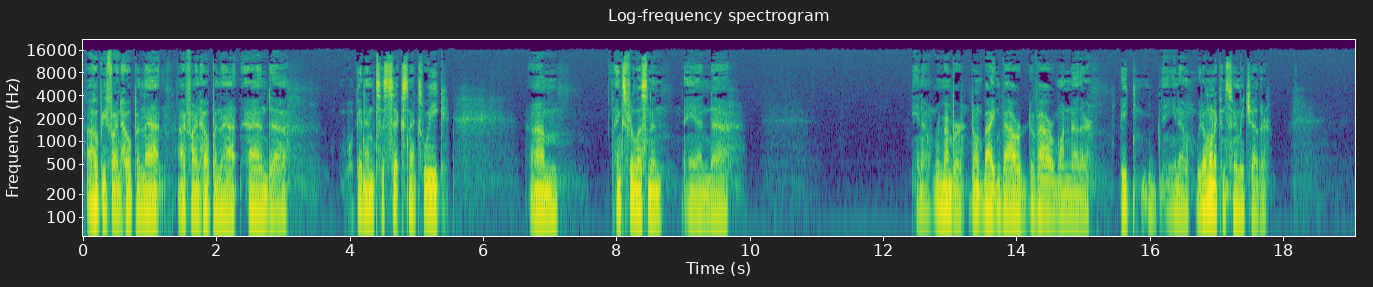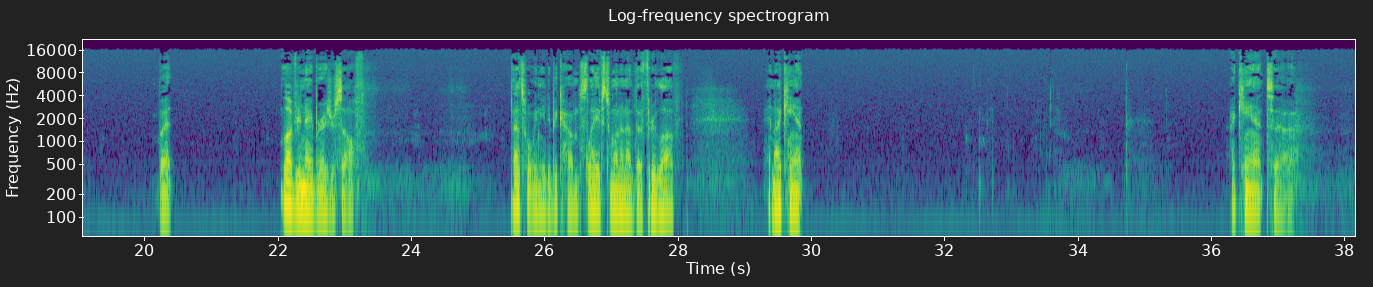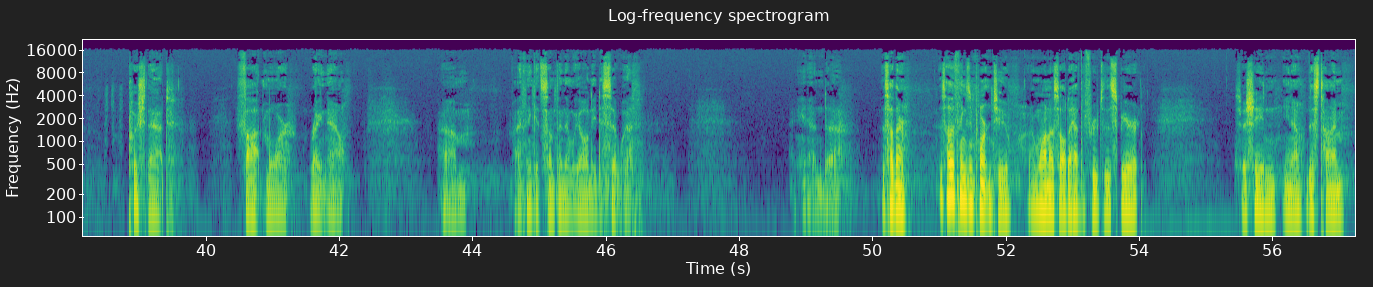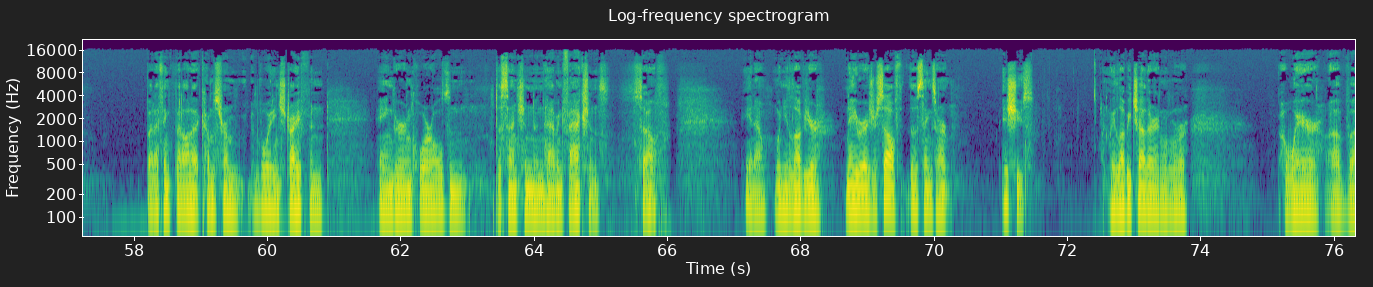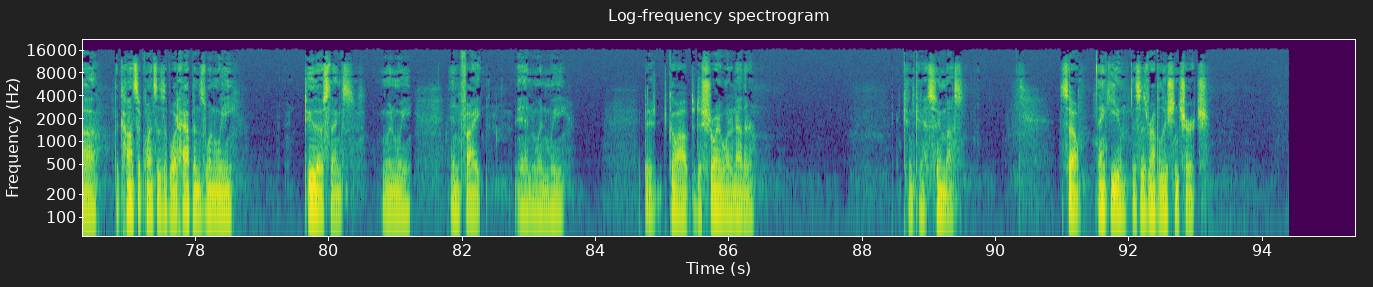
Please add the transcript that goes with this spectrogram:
I hope you find hope in that. I find hope in that, and uh, we'll get into six next week. Um, thanks for listening, and uh, you know, remember, don't bite and devour, devour one another. Be, you know, we don't want to consume each other. But love your neighbor as yourself. That's what we need to become slaves to one another through love. And I can't I can't uh, push that thought more right now. Um, I think it's something that we all need to sit with. And uh, this other this other thing's important too. I want us all to have the fruits of the spirit, especially in you know this time. But I think that a lot of that comes from avoiding strife and anger and quarrels and dissension and having factions. So, you know, when you love your neighbor as yourself, those things aren't issues. We love each other and when we're aware of uh, the consequences of what happens when we do those things when we infight and when we go out to destroy one another. It can consume us. So, thank you. This is Revolution Church.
